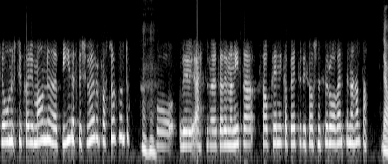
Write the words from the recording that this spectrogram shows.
þjónustu hverju mánu að býða eftir svöru frá stjórnvöndum mm -hmm. og við ættum auðvitað að reyna að nýta þá peninga betur í þá sem þurfa á vendina að halda. Já,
